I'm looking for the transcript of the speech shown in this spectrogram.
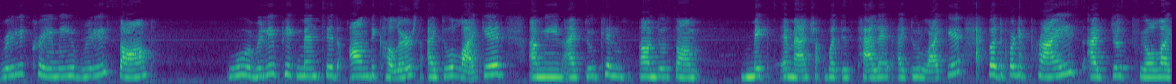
Really creamy, really soft. Ooh, really pigmented on the colors. I do like it. I mean, I do can um, do some mix and match with this palette. I do like it. But for the price, I just feel like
